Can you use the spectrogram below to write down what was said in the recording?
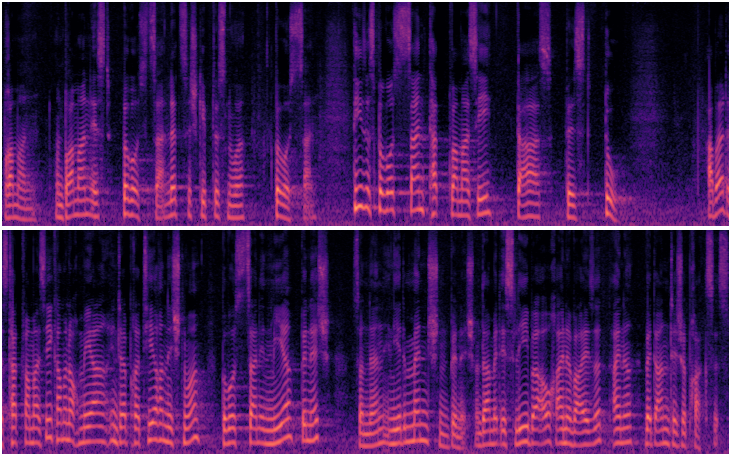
Brahman. Und Brahman ist Bewusstsein. Letztlich gibt es nur Bewusstsein. Dieses Bewusstsein, Tattvamasi, das bist du. Aber das Tattvamasi kann man auch mehr interpretieren, nicht nur Bewusstsein in mir bin ich, sondern in jedem Menschen bin ich. Und damit ist Liebe auch eine Weise, eine vedantische Praxis.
